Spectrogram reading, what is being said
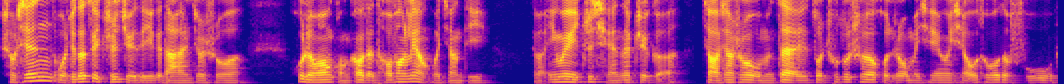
首先，我觉得最直觉的一个答案就是说，互联网广告的投放量会降低，对吧？因为之前的这个就好像说我们在做出租车，或者说我们以前用一些 O2O 的服务，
